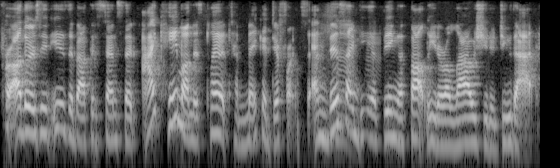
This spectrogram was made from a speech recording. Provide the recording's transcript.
For others, it is about the sense that I came on this planet to make a difference, and this mm-hmm. idea idea of being a thought leader allows you to do that.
